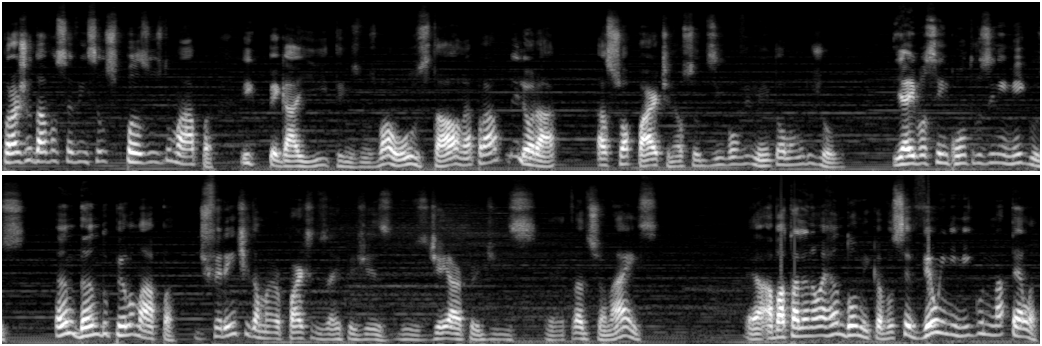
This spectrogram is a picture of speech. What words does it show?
para ajudar você a vencer os puzzles do mapa e pegar itens nos baús tal, né, para melhorar a sua parte, né, o seu desenvolvimento ao longo do jogo. E aí você encontra os inimigos andando pelo mapa. Diferente da maior parte dos RPGs, dos JRPGs é, tradicionais, é, a batalha não é randômica. Você vê o inimigo na tela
